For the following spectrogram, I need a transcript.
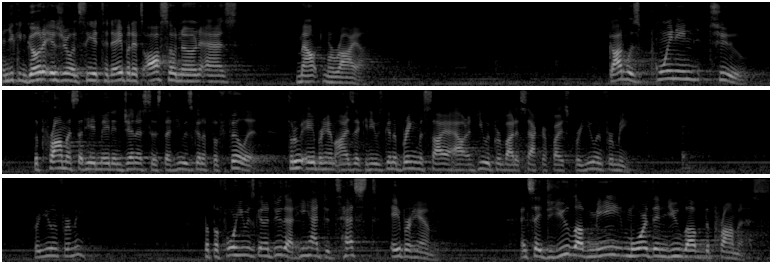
And you can go to Israel and see it today, but it's also known as Mount Moriah. God was pointing to the promise that he had made in Genesis that he was going to fulfill it through Abraham, Isaac, and he was going to bring Messiah out and he would provide a sacrifice for you and for me. For you and for me. But before he was going to do that, he had to test Abraham and say, Do you love me more than you love the promise?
